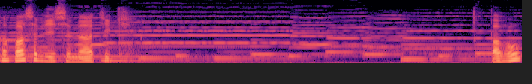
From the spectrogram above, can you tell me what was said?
Sympa ces petites cinématiques. Pas vous?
